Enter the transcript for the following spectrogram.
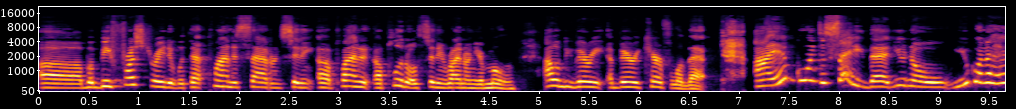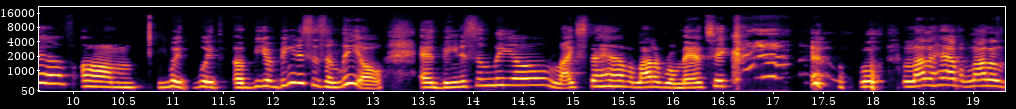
uh, but be frustrated with that planet Saturn sitting uh, planet uh, Pluto sitting right on your moon. I would be very uh, very careful of that. I am going to say that you know you're going to have um with with uh, your Venus is in Leo and Venus in Leo likes to have a lot of romantic. a lot of have a lot of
